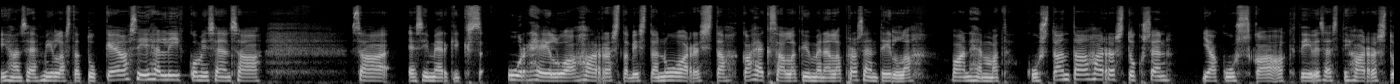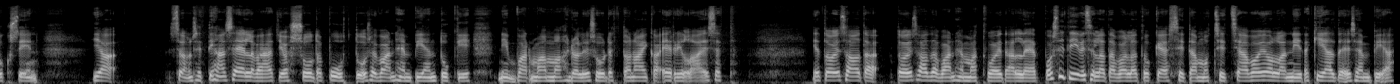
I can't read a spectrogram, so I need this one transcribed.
ihan se, millaista tukea siihen liikkumiseen saa, saa esimerkiksi urheilua harrastavista nuorista 80 prosentilla vanhemmat kustantaa harrastuksen ja kuskaa aktiivisesti harrastuksiin. Ja se on sitten ihan selvää, että jos sulta puuttuu se vanhempien tuki, niin varmaan mahdollisuudet on aika erilaiset. Ja toisaalta, toisaalta vanhemmat voi tälle positiivisella tavalla tukea sitä, mutta sitten siellä voi olla niitä kielteisempiä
